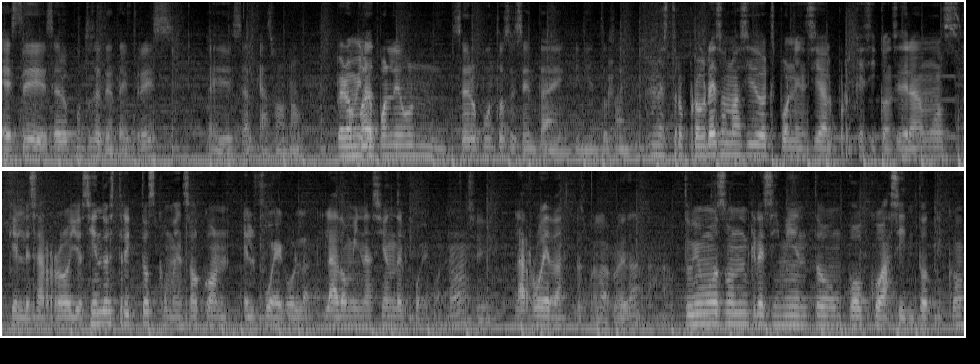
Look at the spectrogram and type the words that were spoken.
este 0.73 eh, se alcanzó, ¿no? Pero mira, ponle un 0.60 en 500 años. Nuestro progreso no ha sido exponencial porque si consideramos que el desarrollo, siendo estrictos, comenzó con el fuego, la, dominación del fuego, ¿no? Sí. La rueda. Después la rueda. Tuvimos un crecimiento un poco asintótico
